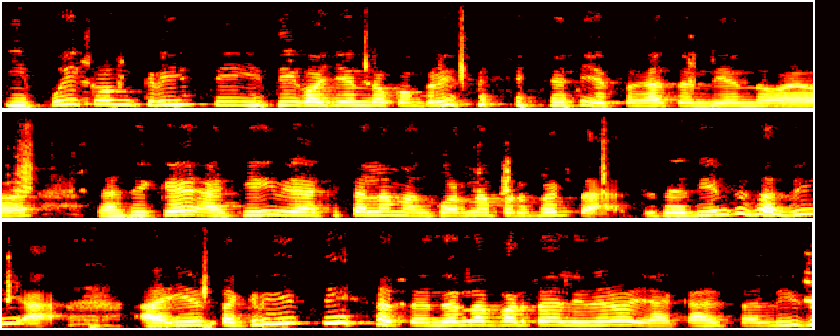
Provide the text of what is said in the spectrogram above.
y fui con Cristi y sigo yendo con Cristi y estoy atendiendo, ¿verdad? Así que aquí, mira, aquí está la mancuerna perfecta. ¿Te sientes así? Ah, ahí está Cristi, atender la parte del dinero y acá está Liz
